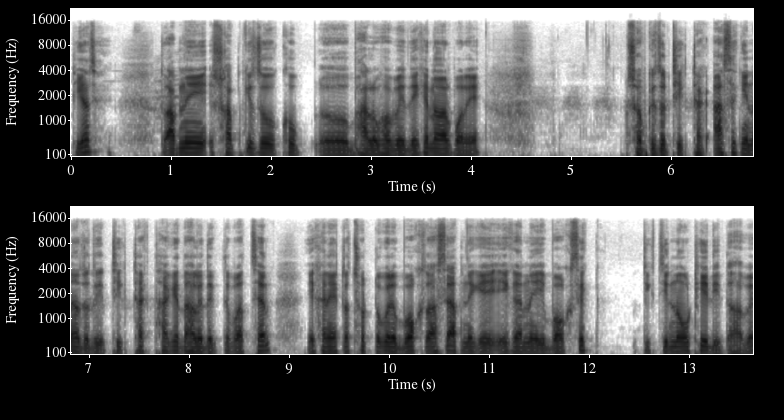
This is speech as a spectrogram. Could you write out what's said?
ঠিক আছে? তো আপনি সব কিছু খুব ভালোভাবে দেখে নেওয়ার পরে সব কিছু ঠিকঠাক আছে কি না যদি ঠিকঠাক থাকে তাহলে দেখতে পাচ্ছেন এখানে একটা ছোট্ট করে বক্স আছে। আপনাকে এখানে এই বক্সে টিক চিহ্ন উঠিয়ে দিতে হবে।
